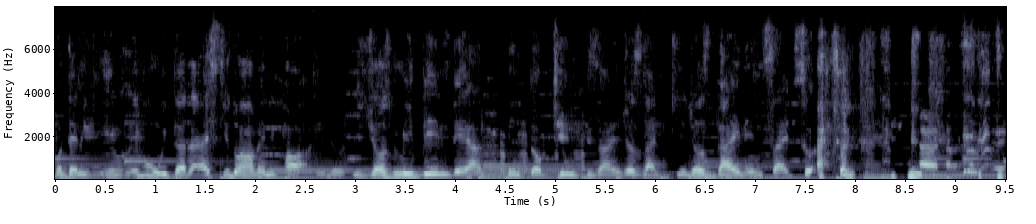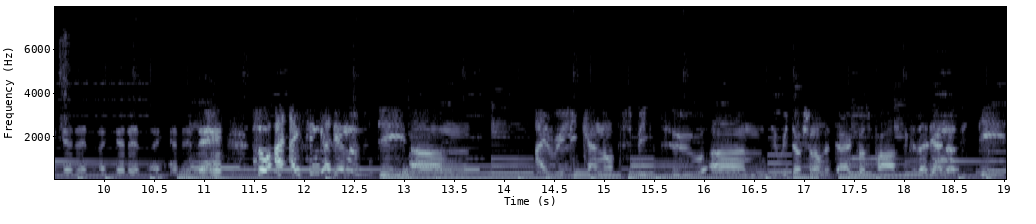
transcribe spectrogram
But then even with that, I still don't have any power. You know, it's just me being there and being top changes, and just like you're just dying inside. So I don't. I, I, get it. I get it. I get it. So I, I think at the end of the day. Um, I really cannot speak to um, the reduction of the director's powers because at the end of the day,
